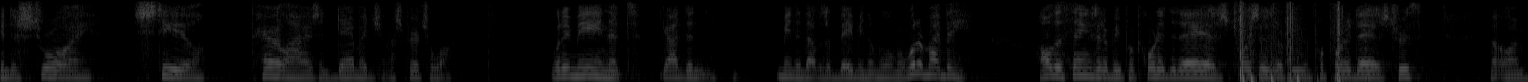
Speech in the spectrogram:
can destroy, steal, paralyze, and damage our spiritual walk. What do you mean that God didn't mean that that was a baby in the womb, or what it might be? All the things that are being purported today as choices, or being purported today as truth. oh, I'm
